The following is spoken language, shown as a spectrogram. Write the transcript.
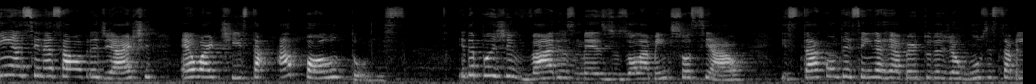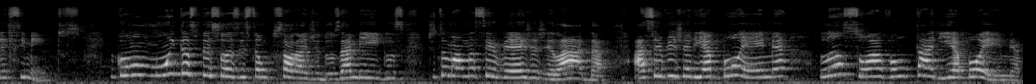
Quem assina essa obra de arte é o artista Apolo Torres. E depois de vários meses de isolamento social, está acontecendo a reabertura de alguns estabelecimentos. E como muitas pessoas estão com saudade dos amigos, de tomar uma cerveja gelada, a cervejaria Boêmia lançou a Voltaria Boêmia,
